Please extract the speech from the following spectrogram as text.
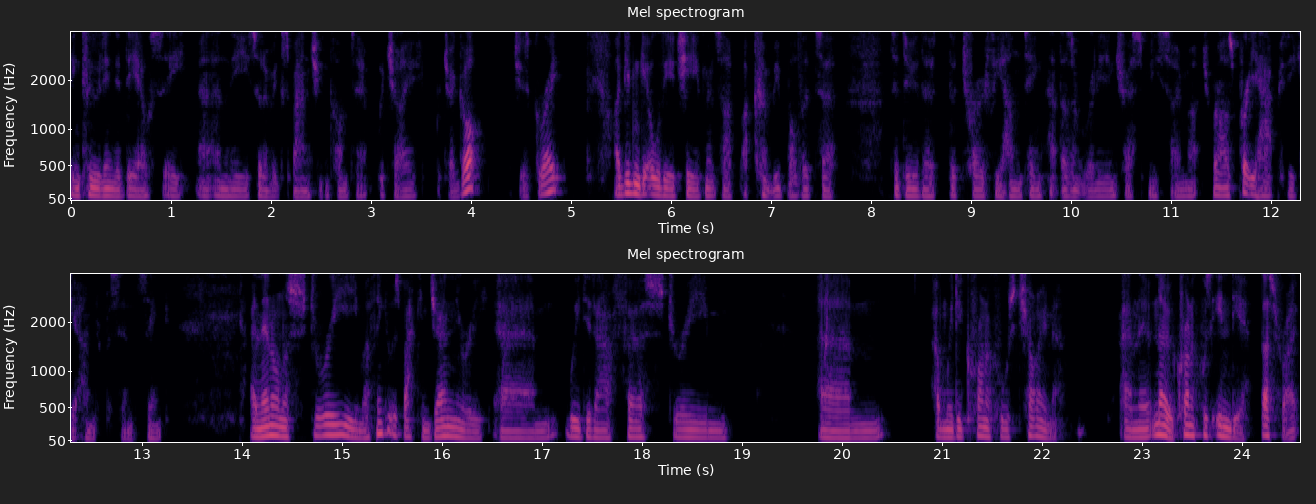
including the DLC and, and the sort of expansion content, which I which I got, which is great. I didn't get all the achievements. I, I couldn't be bothered to to do the the trophy hunting. That doesn't really interest me so much, but I was pretty happy to get 100% sync. And then on a stream, I think it was back in January, um, we did our first stream, um, and we did Chronicles China, and then, no Chronicles India. That's right.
